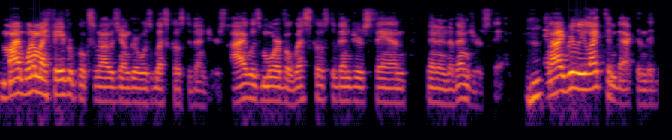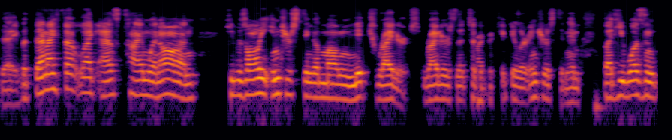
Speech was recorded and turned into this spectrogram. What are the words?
my one of my favorite books when I was younger was West Coast Avengers. I was more of a West Coast Avengers fan than an Avengers fan, Mhm. and I really liked him back in the day. But then I felt like as time went on, he was only interesting among niche writers, writers that took a particular interest in him, but he wasn't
